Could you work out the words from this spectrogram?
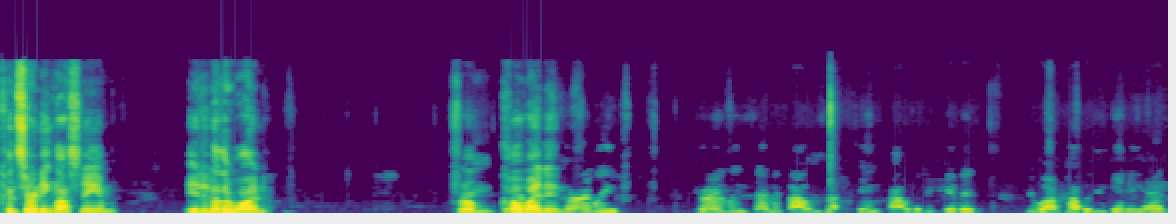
concerning last name. And another one from Yeah. Currently, currently seven thousand, eight thousand have been given to um, Papua New Guinea, and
